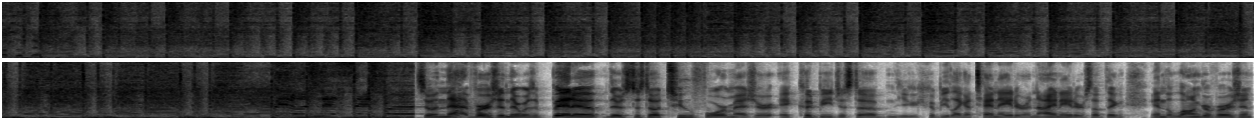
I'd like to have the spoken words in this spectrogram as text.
Love those emphases. So in that version, there was a bit of there's just a two four measure. It could be just a you could be like a 10-8 or a 9-8 or something in the longer version.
